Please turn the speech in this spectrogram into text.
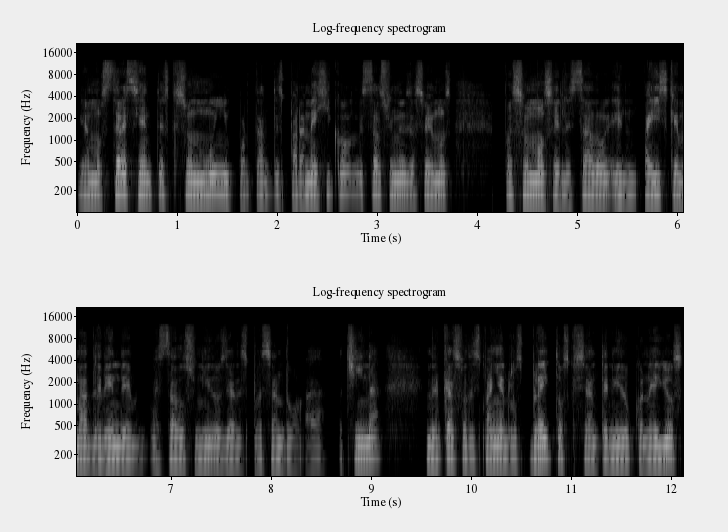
Digamos, tres entes que son muy importantes para México. Estados Unidos, ya sabemos, pues somos el estado, el país que más le vende a Estados Unidos, ya desplazando a, a, China. En el caso de España, los pleitos que se han tenido con ellos,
